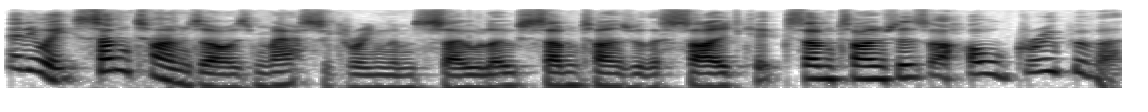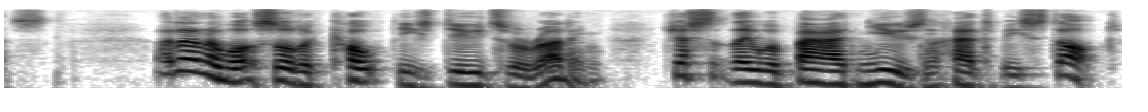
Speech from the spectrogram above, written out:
Anyway, sometimes I was massacring them solo, sometimes with a sidekick, sometimes there's a whole group of us. I don't know what sort of cult these dudes were running, just that they were bad news and had to be stopped.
